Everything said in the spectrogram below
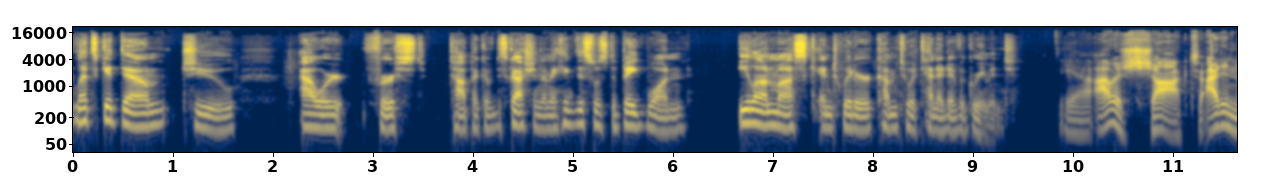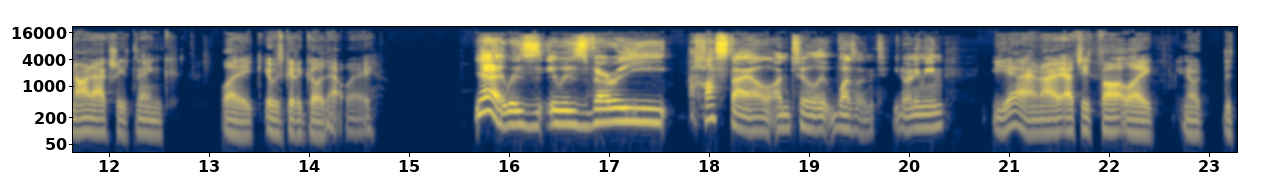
let's get down to our first topic of discussion. And I think this was the big one. Elon Musk and Twitter come to a tentative agreement. Yeah, I was shocked. I did not actually think like it was going to go that way. Yeah, it was it was very hostile until it wasn't. You know what I mean? Yeah, and I actually thought like you know the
